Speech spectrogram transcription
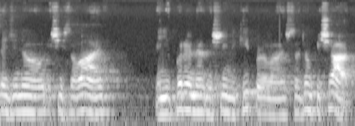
Said, You know, she's alive and you put her in that machine to keep her alive, so don't be shocked.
